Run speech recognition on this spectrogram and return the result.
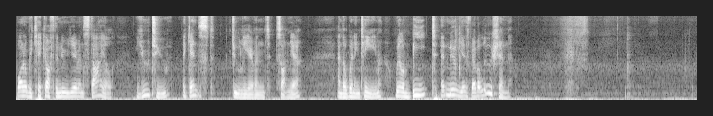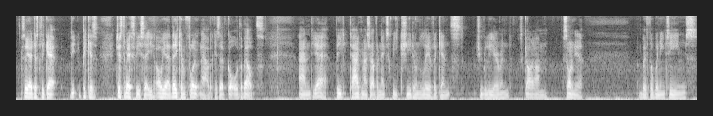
why don't we kick off the new year in style? You two against Julia and Sonia, and the winning team will beat at New Year's Revolution. So yeah, just to get the, because just to basically say, oh yeah, they can float now because they've got all the belts. And yeah, big tag match up for next week: Shida and Liv against Julia and Sky um with the winning teams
